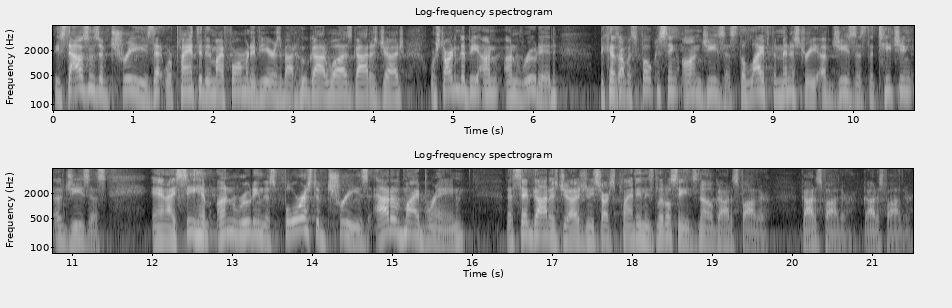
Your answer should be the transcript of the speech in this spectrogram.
These thousands of trees that were planted in my formative years about who God was, God as judge, were starting to be un- unrooted because I was focusing on Jesus, the life, the ministry of Jesus, the teaching of Jesus. And I see him unrooting this forest of trees out of my brain that said God is judge, and he starts planting these little seeds. No, God is Father. God is Father. God is Father.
